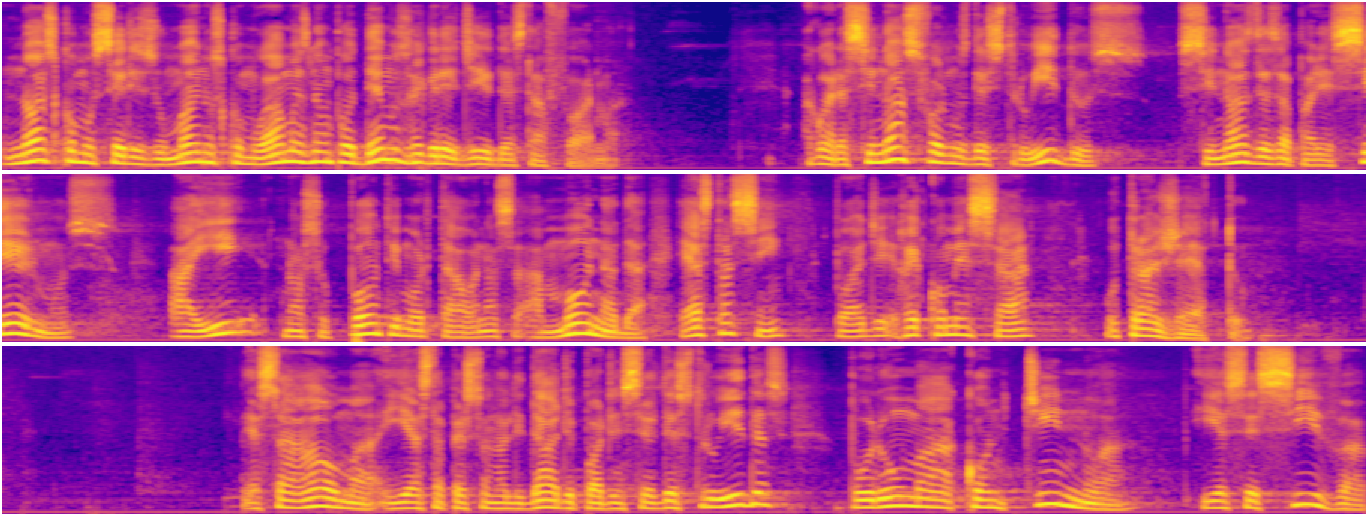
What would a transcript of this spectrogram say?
nós, como seres humanos, como almas, não podemos regredir desta forma. Agora, se nós formos destruídos, se nós desaparecermos, aí nosso ponto imortal, a nossa a mônada, esta sim pode recomeçar o trajeto. Essa alma e esta personalidade podem ser destruídas por uma contínua e excessiva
